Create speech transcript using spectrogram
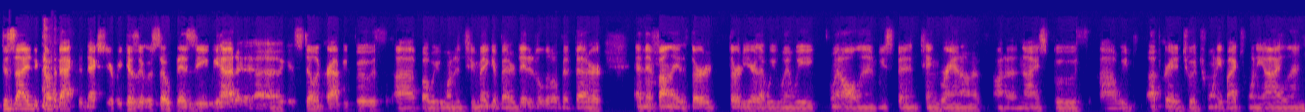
decided to come back the next year because it was so busy. We had a, a, still a crappy booth, uh, but we wanted to make it better. Did it a little bit better, and then finally the third third year that we went, we went all in. We spent ten grand on a on a nice booth. Uh, we upgraded to a twenty by twenty island,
